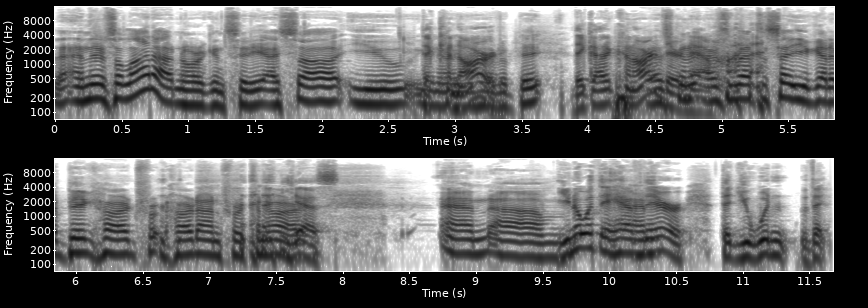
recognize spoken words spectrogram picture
And there's a lot out in Oregon City. I saw you. you The know, you Canard. have a big, They got a canard there gonna, now. I was about to say you got a big hard for, hard on for Canard. yes. And um, You know what they have And- there that you wouldn't that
